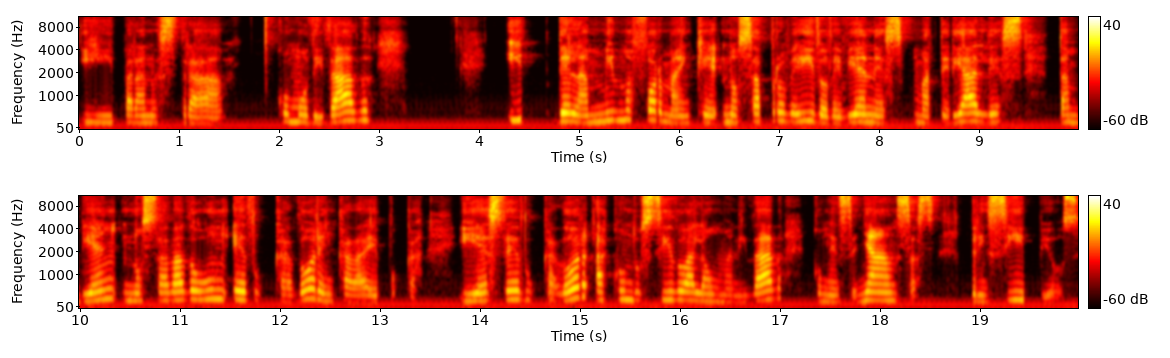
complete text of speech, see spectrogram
y para nuestra comodidad. Y de la misma forma en que nos ha proveído de bienes materiales, también nos ha dado un educador en cada época y este educador ha conducido a la humanidad con enseñanzas, principios,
